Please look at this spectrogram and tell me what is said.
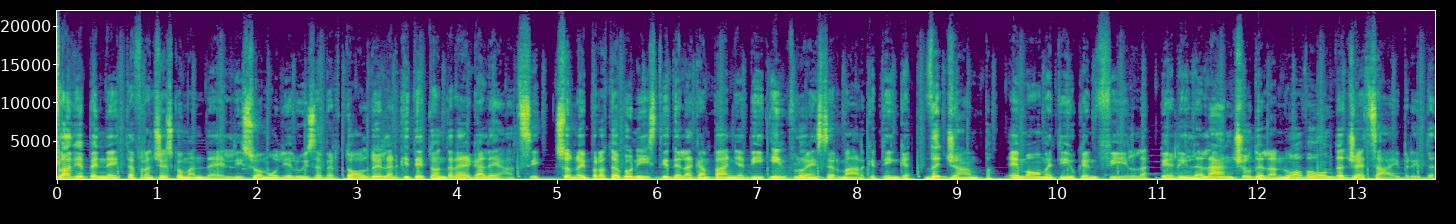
Flavia Pennetta, Francesco Mandelli, sua moglie Luisa Bertoldo e l'architetto Andrea Galeazzi sono i protagonisti della campagna di influencer marketing The Jump e Moment You Can Feel per il lancio della nuova Honda Jazz Hybrid.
